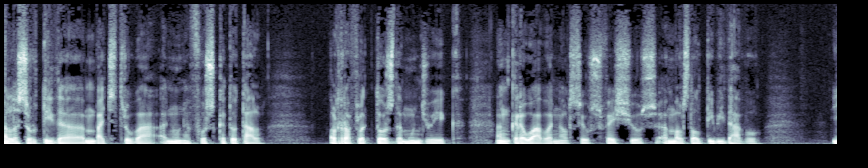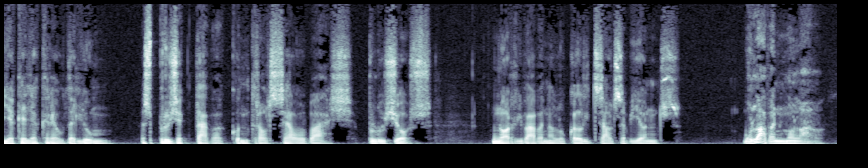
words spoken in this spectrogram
A la sortida em vaig trobar en una fosca total. Els reflectors de Montjuïc encreuaven els seus feixos amb els del Tibidabo i aquella creu de llum es projectava contra el cel baix, plujós. No arribaven a localitzar els avions. Volaven molt alt.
